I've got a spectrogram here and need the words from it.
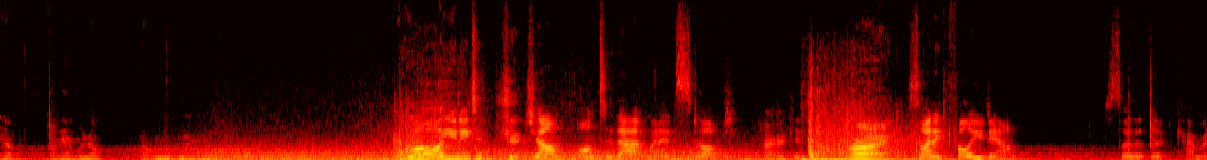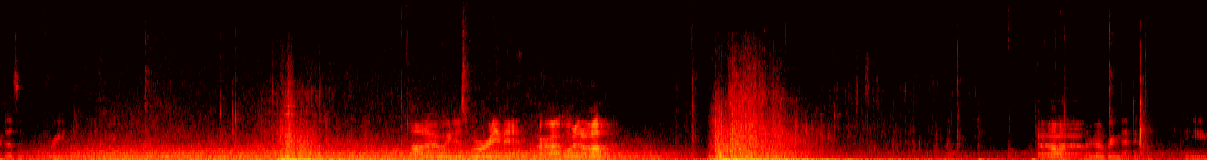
Yep. Okay, we know. not moving anymore. Oh, you need to Shit. jump onto that when it stopped. I reckon. Right. So I need to follow you down, so that the camera doesn't freeze. Oh no, we just were already there. All right, whatever. Oh, I Um, gotta bring that down for you.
